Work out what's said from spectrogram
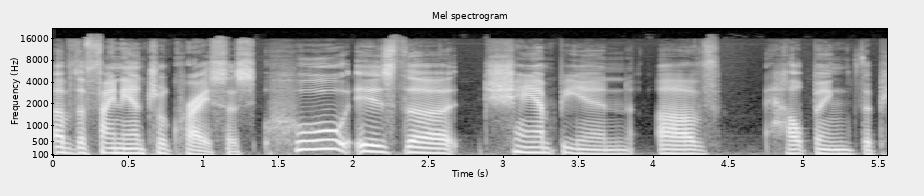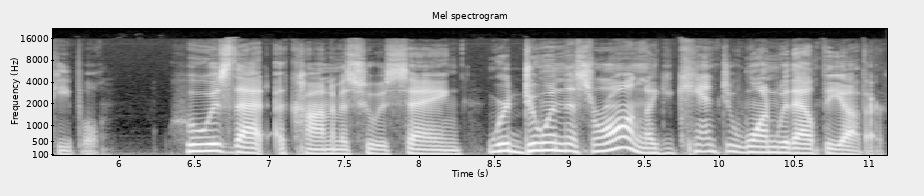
of the financial crisis, who is the champion of helping the people? Who is that economist who is saying, we're doing this wrong? Like, you can't do one without the other?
